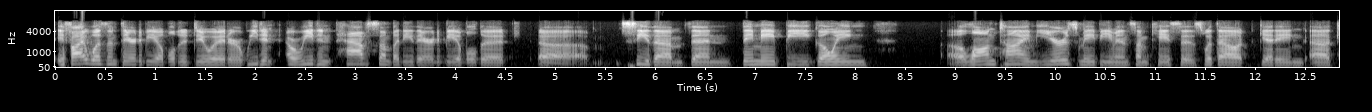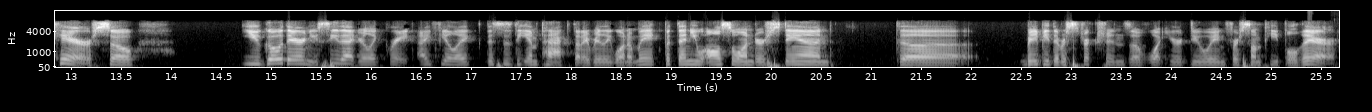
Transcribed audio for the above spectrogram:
if I wasn't there to be able to do it, or we didn't, or we didn't have somebody there to be able to uh, see them, then they may be going a long time, years, maybe even in some cases, without getting uh, care. So you go there and you see that you're like great i feel like this is the impact that i really want to make. But then you also understand the maybe the restrictions of what you're doing for some people there.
